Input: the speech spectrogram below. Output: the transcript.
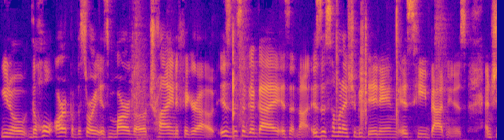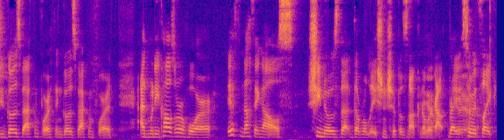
you know the whole arc of the story is margot trying to figure out is this a good guy? Is it not? Is this someone i should be dating? Is he bad news? And she goes back and forth and goes back and forth. And when he calls her a whore if nothing else she knows that the relationship is not going to work out right? Yeah, so it's like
